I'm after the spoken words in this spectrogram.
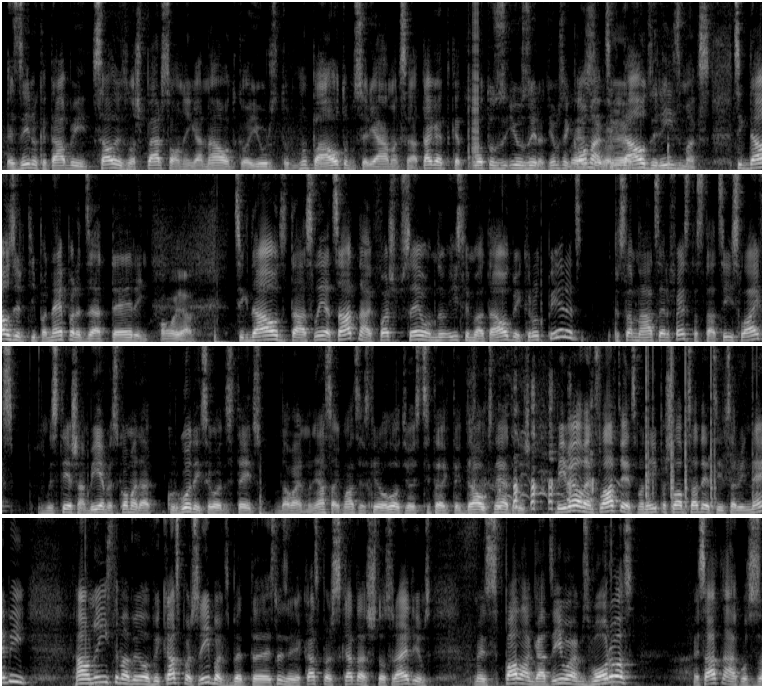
es zinu, ka tā bija salīdzinoši personīgā nauda, ko Juris tur, nu, pa autobusu ir jāmaksā. Tagad, kad o, tu, jūs zināt, jums ir zinām, cik jā. daudz ir izmaksas, cik daudz ir, tipā, neparedzēta tēriņa O, jā. cik daudz tās lietas atnāk pašai par sevi. Un nu, īstenībā tā bija krūta pieredze. Pēc tam nāca RFS, tas tāds īsts laiks. Es tiešām biju iemetis komandā, kur godīgi sakot, es teicu, vai man jāsāk mācīties krievu valodu, jo es citādi teikt, draugs neatradīšu. Bija vēl viens latviečs, man īpaši labas attiecības ar viņu nebija. Ha, un īstenībā bija, bija Kaspars Rībaks, bet es nezinu, ja Kaspars skatās šos raidījumus. Mēs palangā dzīvojam Zvoros. Es atnāku uz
